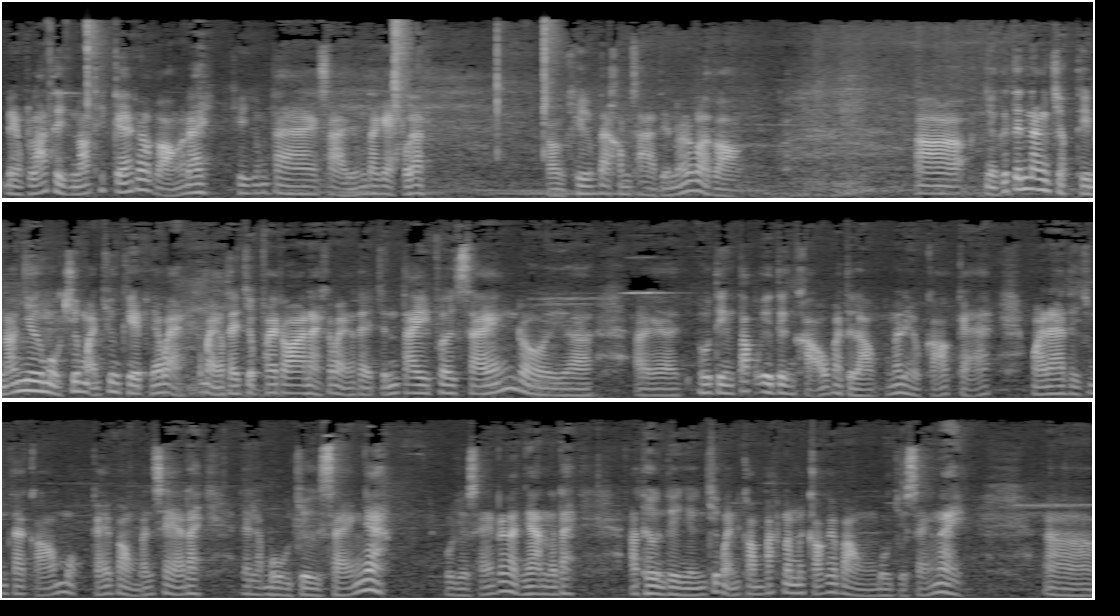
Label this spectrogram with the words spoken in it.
Đèn flash thì nó thiết kế rất là gọn ở đây. Khi chúng ta xài chúng ta gạt lên. Còn khi chúng ta không xài thì nó rất là gọn à, những cái tính năng chụp thì nó như một chiếc máy chuyên nghiệp nha các bạn. Các bạn có thể chụp file RAW này các bạn có thể chỉnh tay phơi sáng rồi à, à, ưu tiên tóc ưu tiên khẩu và tự động. Nó đều có cả. Ngoài ra thì chúng ta có một cái vòng bánh xe ở đây. Đây là bù trừ sáng nha. Bù trừ sáng rất là nhanh ở đây. À, thường thì những chiếc máy compact nó mới có cái vòng bù trừ sáng này à,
